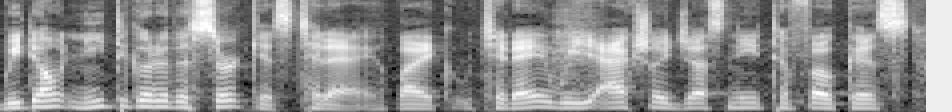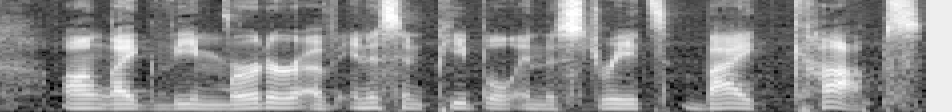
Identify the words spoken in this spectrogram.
we don't need to go to the circus today like today we actually just need to focus on like the murder of innocent people in the streets by cops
